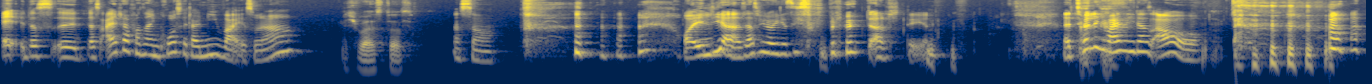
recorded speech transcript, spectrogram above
äh, das, äh, das Alter von seinen Großeltern nie weiß, oder? Ich weiß das. Ach so. oh, Elias, lass mich doch jetzt nicht so blöd dastehen. Natürlich weiß ich das auch.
